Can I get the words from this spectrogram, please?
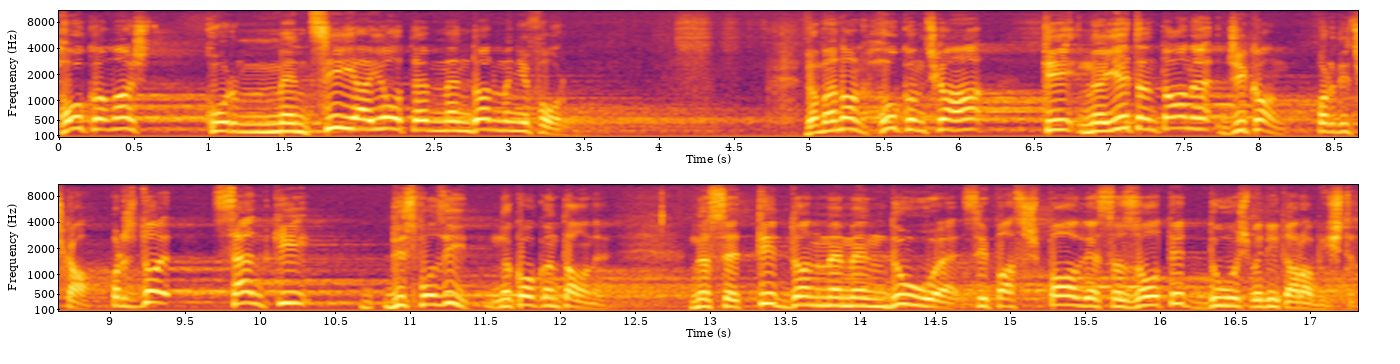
hukm është kur mendësia jote mendon me një formë. Domethonë hukëm çka ti në jetën tane gjykon për diçka, për çdo send ki dispozitë në kokën tane. Nëse ti donë me mendue sipas shpalljes së Zotit, duhesh me ditë arabishten.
